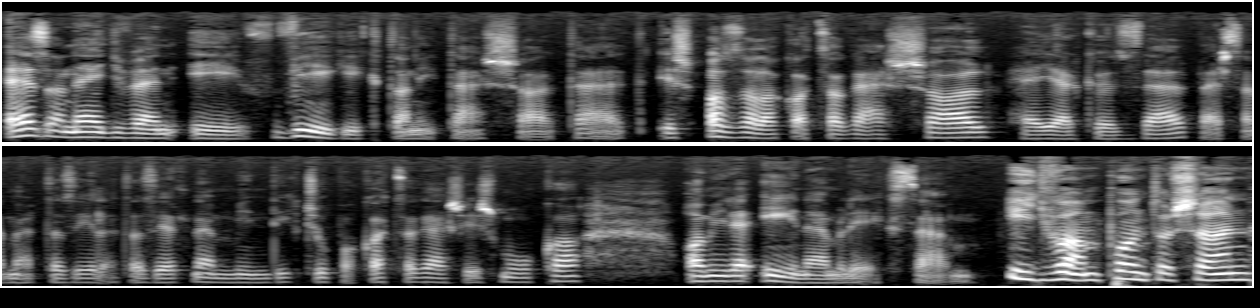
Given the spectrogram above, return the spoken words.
Ez a 40 év végig tanítással telt, és azzal a kacagással, helyel közzel, persze, mert az élet azért nem mindig csupa kacagás és móka, amire én emlékszem. Így van, pontosan.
